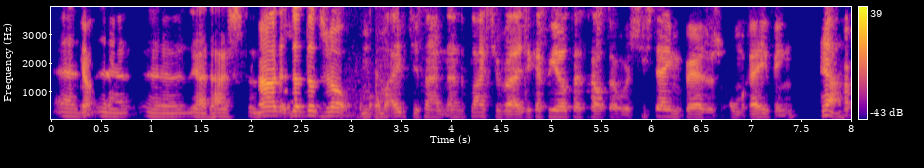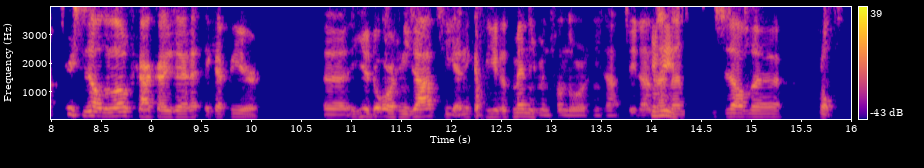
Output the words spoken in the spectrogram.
En Ja. ja, ja daar is. Nou, dat- dat, dat is wel, om, om eventjes naar, naar de plaatje te wijzen. Ik heb hier altijd gehad over systeem versus omgeving. Ja, Maar precies dezelfde logica kan je zeggen. Ik heb hier, eh, hier de organisatie en ik heb hier het management van de organisatie. Dan, Precies. dezelfde. Klopt.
